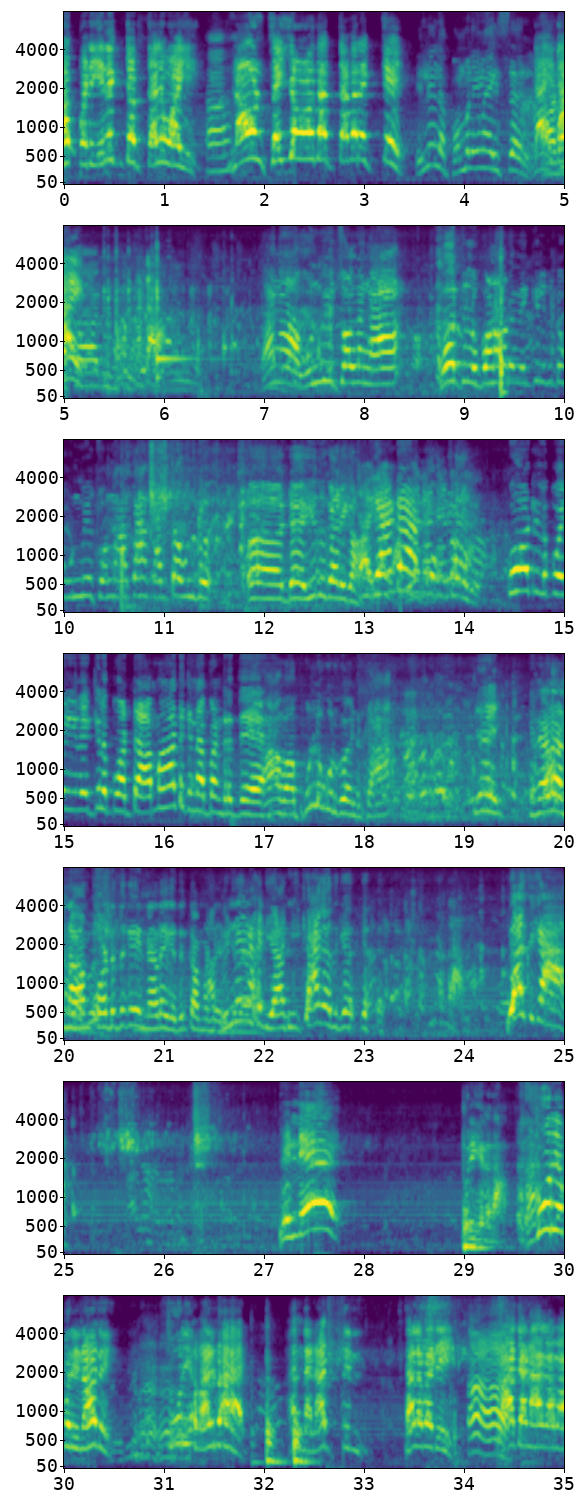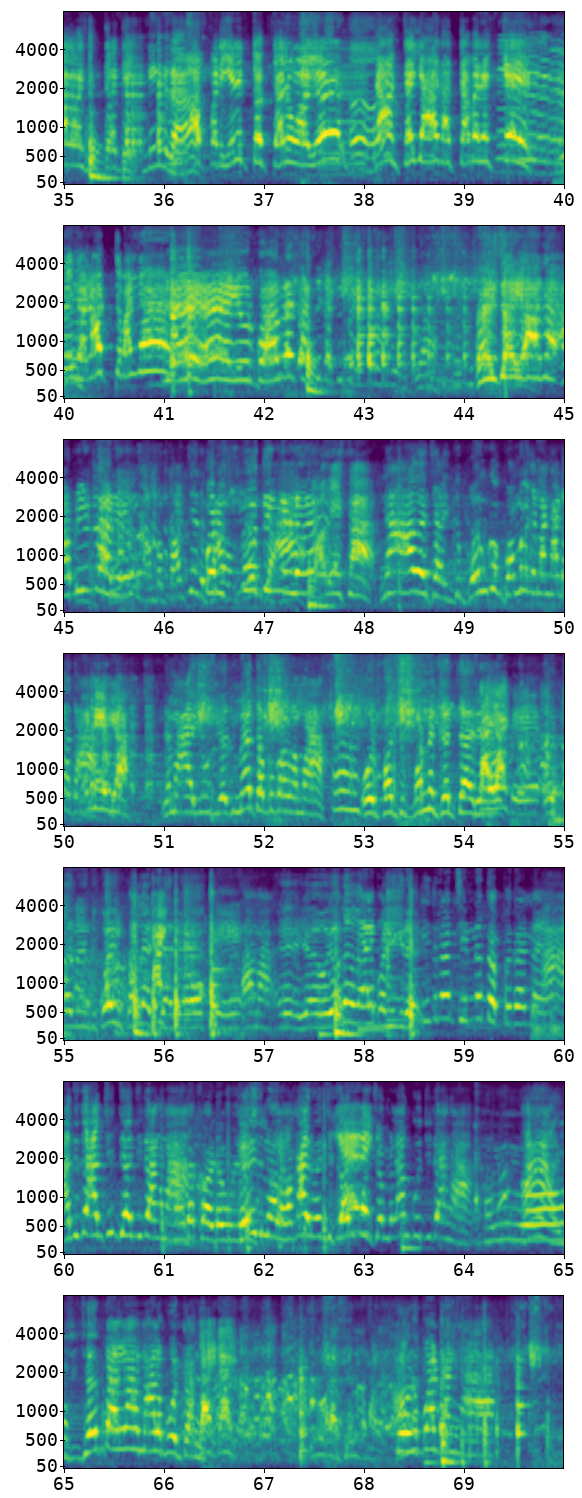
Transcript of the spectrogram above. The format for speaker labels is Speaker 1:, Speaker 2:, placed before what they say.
Speaker 1: அப்படி இருக்கும் தருவாயில். நான் செய்யாத தவறுக்கு.
Speaker 2: இல்ல இல்ல
Speaker 1: டேய்.
Speaker 3: பாவி.
Speaker 2: ஏங்க உண்மையை சொல்லுங்க. கோர்ட்டுல போனா கூட வக்கீல் கிட்ட உண்மையை சொன்னா தான் கரெக்டா டே- இது கிடைக்கும்
Speaker 3: கோர்ட்டுல போய் வைக்கல போட்டா மாட்டுக்கு என்ன பண்றது?
Speaker 2: அவ புல்லு கொடுக்க வேண்டியதான்
Speaker 1: டேய்,
Speaker 3: என்னடா நான் போட்டதுக்கு என்னடா எதிர்க்க மாட்டேன்
Speaker 2: பின்னாடியா நீ காகாது கேட்க. பேசிக்கா.
Speaker 1: பெண்ணே புரிகிறதா? சூரியபுரி நாடு. சூரிய வாழ்வார். அந்த நாட்டின் தளபதி. ராஜநாகமாக வசித்து வந்தேன்
Speaker 3: நீங்களா?
Speaker 1: அப்படி இருக்கும் தருவாயில் நான் செய்யாத தவறுக்கு இந்த நாட்டு மன்னர்
Speaker 2: இவர் பாரு கத்து கத்தி செய்யாத அப்படின்றாரு. நம்ம படிச்சது
Speaker 3: ஒரு ஸ்மூத்திங் இல்ல?
Speaker 1: ஆவேசா,
Speaker 2: நான் ஆவேச்சா இது பொங்கு பொம்பளை எல்லாம் காட்டாதா?
Speaker 1: என்னய்யா?
Speaker 2: நம்ம இவர் எதுவுமே தப்பு பண்ணலாமா ஒரு பத்து பொண்ணு கெட்டாரு. ஒரு பதினஞ்சு கோயில் கொள்ளை அடிச்சாரு
Speaker 3: ஓகே.
Speaker 2: ஆமா எ- எ- எவ்வளவு வேலை பண்ணிக்கிறாரு
Speaker 3: இதெல்லாம் சின்ன தப்பு தானே.
Speaker 2: அதுக்கு அடிச்சு தேய்ச்சிட்டாங்கம்மா
Speaker 3: அட கடவுளே.
Speaker 2: எழுதி மேல உட்கார வச்சு
Speaker 1: ஏய்.
Speaker 2: கம்பெல்லாம் குத்திட்டாங்க. செருப்பாலாம் மாலை போட்டாங்க. போட்டாங்க.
